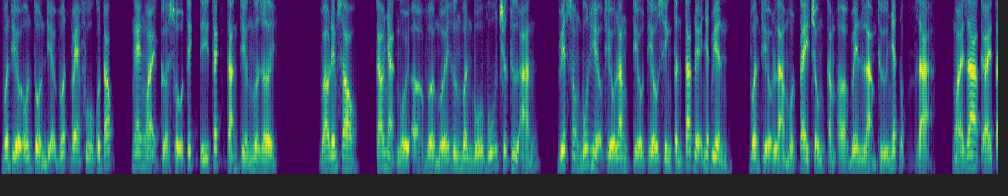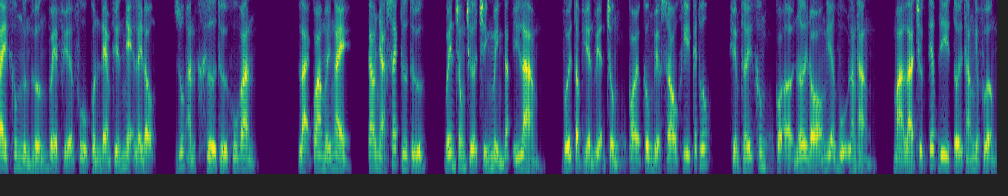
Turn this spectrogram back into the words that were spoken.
Vân thiều ôn tồn địa vớt ve phu quân tóc, nghe ngoài cửa sổ tích tí tách tàn tiếng mưa rơi. Vào đêm sau, cao nhạc ngồi ở vừa mới hưng vân bố vũ trước thư án, viết xong bút hiệu thiếu lăng tiếu tiếu sinh tân tác đệ nhất biên, vân thiểu là một tay chống cầm ở bên làm thứ nhất độc giả, ngoài ra cái tay không ngừng hướng về phía phu quân đem phiến nhẹ lay động, giúp hắn khư thử khu văn. Lại qua mấy ngày, cao nhạc sách thư tứ, bên trong chứa chính mình đắc ý làm, với tập hiền viện trông coi công việc sau khi kết thúc hiếm thấy không có ở nơi đó nghĩa vụ làm thẳng, mà là trực tiếp đi tới thắng nghiệp phường,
